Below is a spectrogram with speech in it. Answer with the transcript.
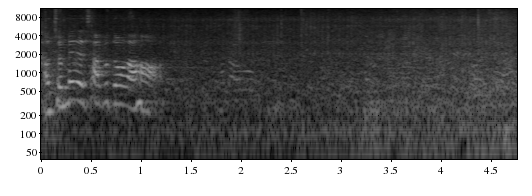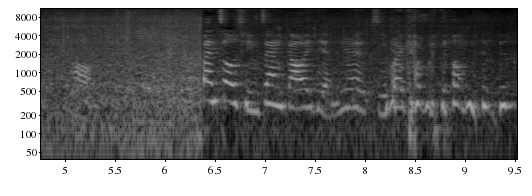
好，准备的差不多了哈。好，伴奏请站高一点，因为指挥看不到你。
